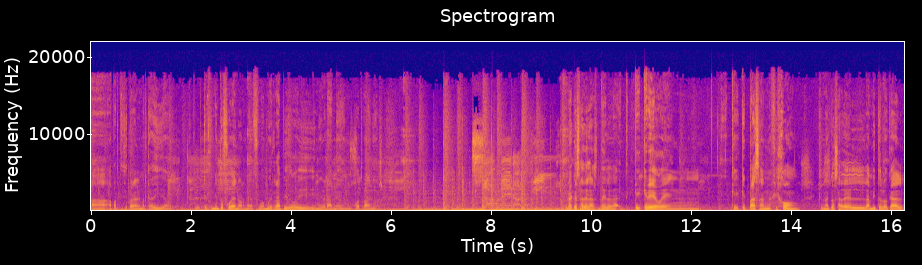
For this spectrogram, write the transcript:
a, participar en el mercadillo. El crecimiento fue enorme, fue muy rápido y, y muy grande en cuatro años. Una cosa de las, que creo en, que, pasa en Gijón, que es una cosa del ámbito local,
